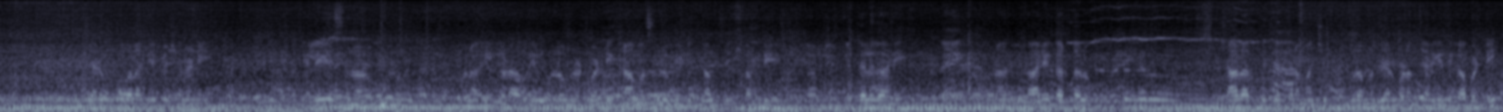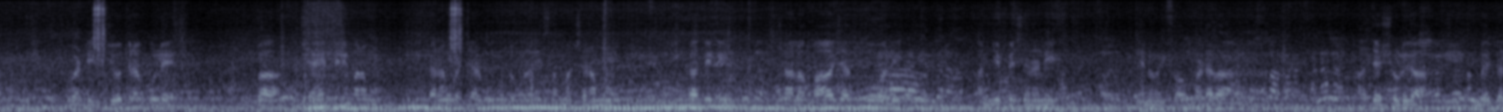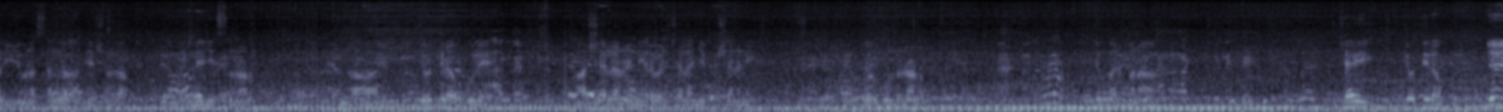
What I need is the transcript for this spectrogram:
జరుపుకోవాలని చెప్పేసి తెలియజేస్తున్నాను. మన ఇక్కడ వేల్పూర్లో ఉన్నటువంటి గ్రామస్తులు వీటి కమిటీ కమిటీ పెద్దలు కానీ కార్యకర్తలు చాలా పెద్ద ఎత్తున మంచి ప్రోగ్రాంలు జరపడం జరిగింది కాబట్టి ఇటువంటి జ్యోతిరావు పూలే ఒక జయంతిని మనము ఘనంగా జరుపుకుంటూ ప్రతి సంవత్సరము ఇంకా దీన్ని చాలా బాగా జరుపుకోవాలి అని చెప్పేసానని నేను ఇక మండల అధ్యక్షుడిగా అంబేద్కర్ యువన సంఘ అధ్యక్షుడిగా తెలియజేస్తున్నాను. జ్యోతిరావు పూలే ఆశయాలను నెరవేర్చాలని చెప్పేసానని నేను కోరుకుంటున్నాను. మరి మన జై జ్యోతిరావు. పూలే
